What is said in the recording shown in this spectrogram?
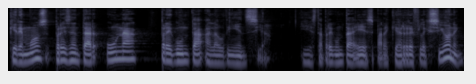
queremos presentar una pregunta a la audiencia. Y esta pregunta es para que reflexionen.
